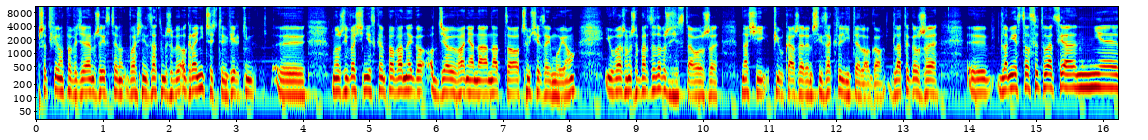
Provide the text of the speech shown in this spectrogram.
przed chwilą powiedziałem, że jestem właśnie za tym, żeby ograniczyć tym wielkim y, możliwości nieskrępowanego oddziaływania na, na to, czym się zajmują. I uważam, że bardzo dobrze się stało, że nasi piłkarze ręczni zakryli te logo, dlatego że y, dla mnie jest to sytuacja nie,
